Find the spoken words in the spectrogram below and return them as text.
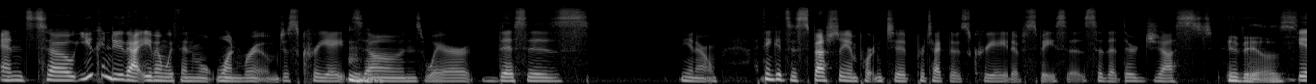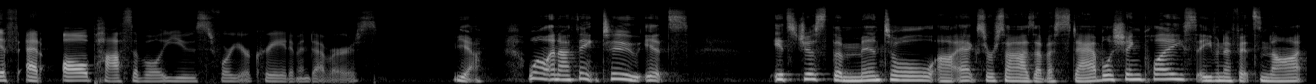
And so you can do that even within one room, just create Mm-hmm. zones where this is, you know, I think it's especially important to protect those creative spaces so that they're just, it is. if at all possible, used for your creative endeavors. Yeah. Well, and I think too, it's it's just the mental uh, exercise of establishing place, even if it's not,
